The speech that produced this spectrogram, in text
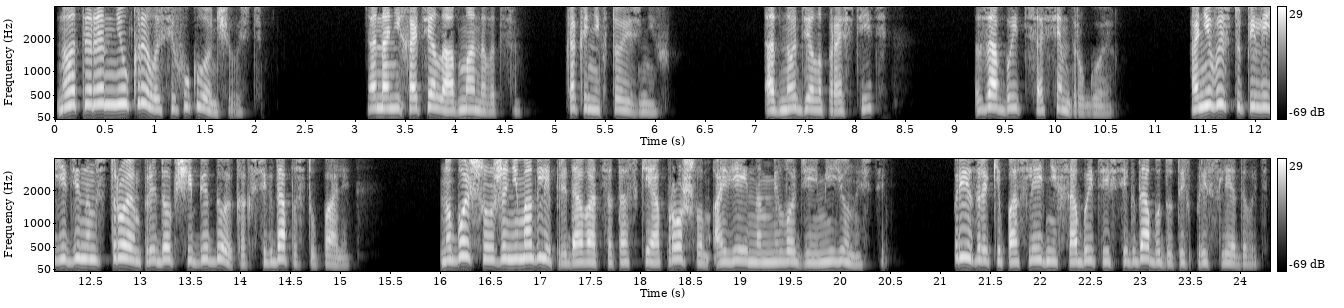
Но от Ирен не укрылась их уклончивость. Она не хотела обманываться, как и никто из них. Одно дело простить, забыть совсем другое. Они выступили единым строем пред общей бедой, как всегда поступали, но больше уже не могли предаваться тоске о прошлом, овеянном мелодиями юности. Призраки последних событий всегда будут их преследовать,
